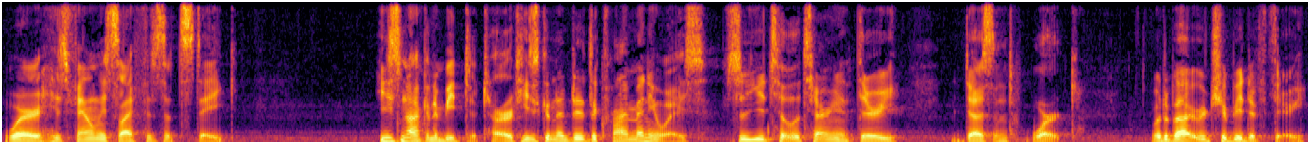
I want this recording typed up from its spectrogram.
where his family's life is at stake, he's not going to be deterred. He's going to do the crime anyways. So, utilitarian theory doesn't work. What about retributive theory?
